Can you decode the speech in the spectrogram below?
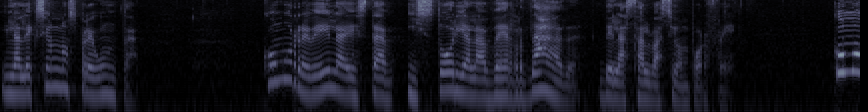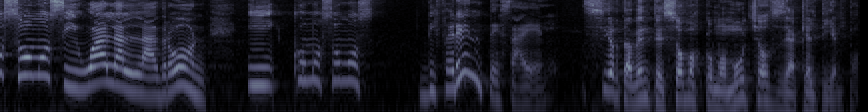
Y la lección nos pregunta, ¿Cómo revela esta historia la verdad de la salvación por fe? ¿Cómo somos igual al ladrón y cómo somos diferentes a él? Ciertamente somos como muchos de aquel tiempo.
